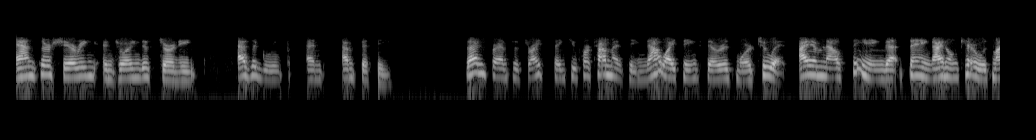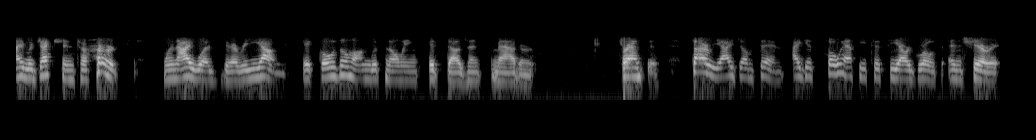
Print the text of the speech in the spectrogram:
Answer, sharing, enjoying this journey as a group, and empathy. Then Frances writes, Thank you for commenting. Now I think there is more to it. I am now seeing that saying I don't care was my rejection to hurt when I was very young. It goes along with knowing it doesn't matter. Frances, sorry I jumped in. I get so happy to see our growth and share it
